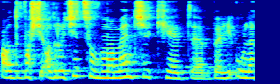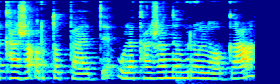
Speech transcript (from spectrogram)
od, właśnie od rodziców w momencie, kiedy byli u lekarza ortopedy, u lekarza neurologa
